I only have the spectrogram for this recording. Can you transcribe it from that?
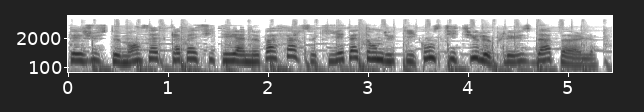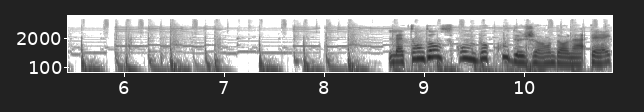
c'est justement cette capacité à ne pas faire ce qui est attendu qui constitue le plus d'Apple. La tendance qu'ont beaucoup de gens dans la tech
